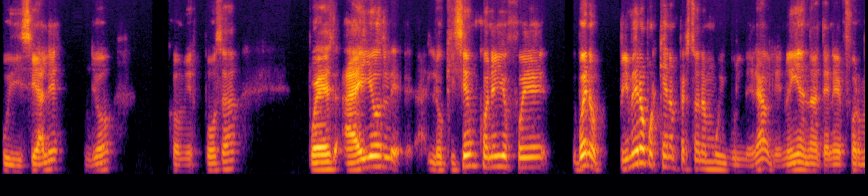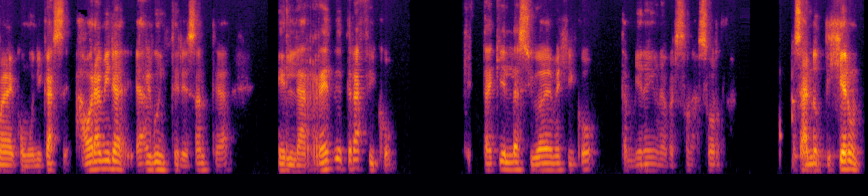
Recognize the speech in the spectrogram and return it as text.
judiciales, yo con mi esposa, pues a ellos, lo que hicieron con ellos fue bueno, primero porque eran personas muy vulnerables, no iban a tener forma de comunicarse. Ahora mira, algo interesante, ¿eh? en la red de tráfico que está aquí en la Ciudad de México, también hay una persona sorda. O sea, nos dijeron,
